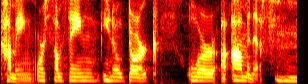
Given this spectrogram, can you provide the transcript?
coming or something, you know, dark or uh, ominous. Mm-hmm.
